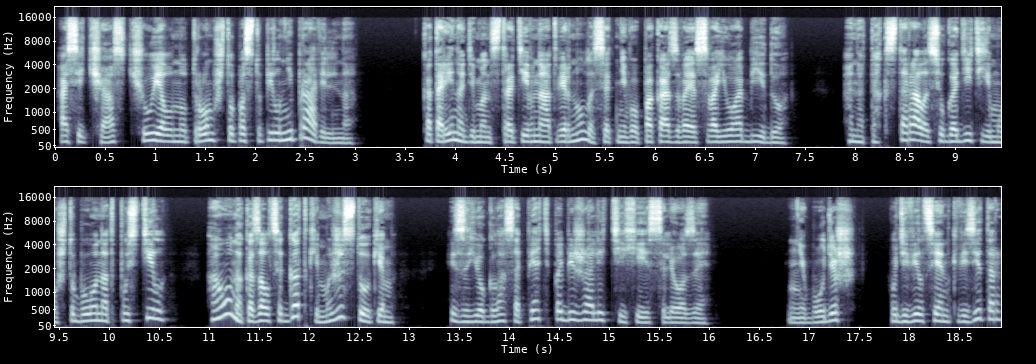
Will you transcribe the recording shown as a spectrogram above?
а сейчас чуял нутром, что поступил неправильно. Катарина демонстративно отвернулась от него, показывая свою обиду. Она так старалась угодить ему, чтобы он отпустил, а он оказался гадким и жестоким. Из ее глаз опять побежали тихие слезы. «Не будешь?» — удивился инквизитор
